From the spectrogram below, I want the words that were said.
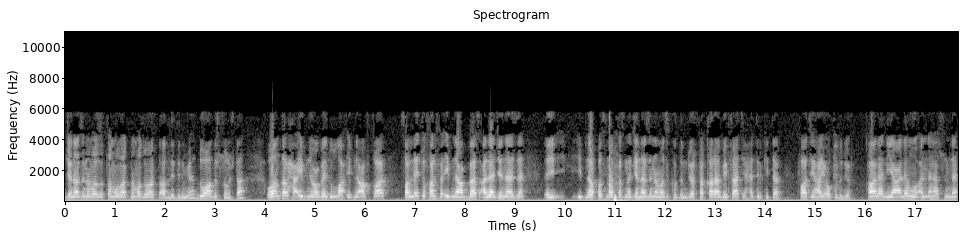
Cenaze namazı tam olarak namaz olarak da adledilmiyor. Duadır sonuçta. وَاَنْ طَلْحَ İbni Ubeydullah İbni Af قال صَلَّيْتُ خَلْفَ İbn Abbas ala cenaze e, İbn Abbas'ın arkasında cenaze namazı kıldım diyor. فَقَرَى بِفَاتِحَةِ الْكِتَابِ Fatiha'yı okudu diyor. قَالَ لِيَعْلَمُوا أَنَّهَا سُنَّةِ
